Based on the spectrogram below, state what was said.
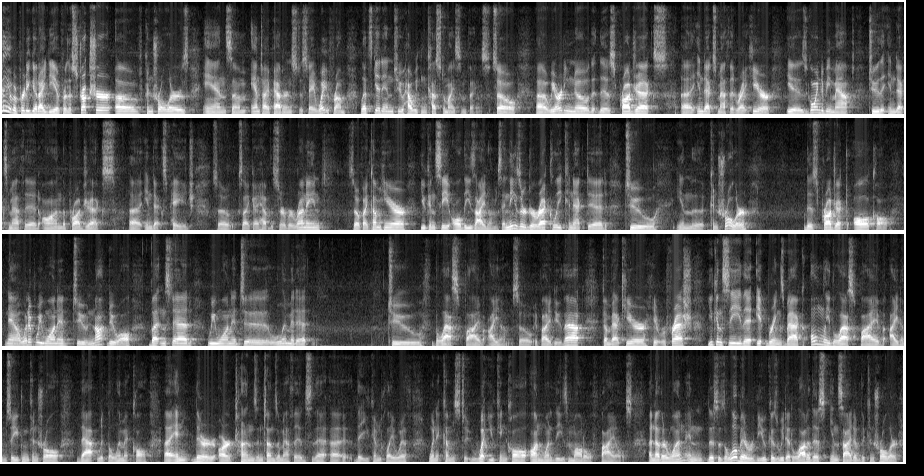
now you have a pretty good idea for the structure of controllers and some anti-patterns to stay away from, let's get into how we can customize some things. So uh, we already know that this project's uh, index method right here is going to be mapped to the index method on the project's uh, index page. So it looks like I have the server running. So if I come here, you can see all these items. And these are directly connected to, in the controller, this project all call. Now, what if we wanted to not do all, but instead we wanted to limit it to the last five items. So if I do that, come back here, hit refresh, you can see that it brings back only the last five items. So you can control that with the limit call. Uh, and there are tons and tons of methods that, uh, that you can play with when it comes to what you can call on one of these model files. Another one, and this is a little bit of review because we did a lot of this inside of the controller,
